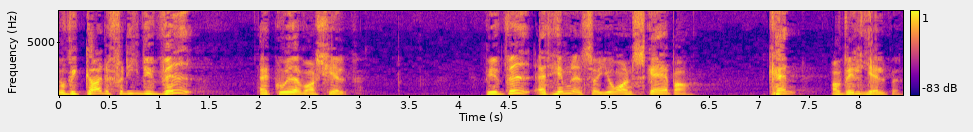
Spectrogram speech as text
Jo, vi gør det, fordi vi ved, at Gud er vores hjælp. Vi ved, at himlens og jordens skaber kan og vil hjælpe.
